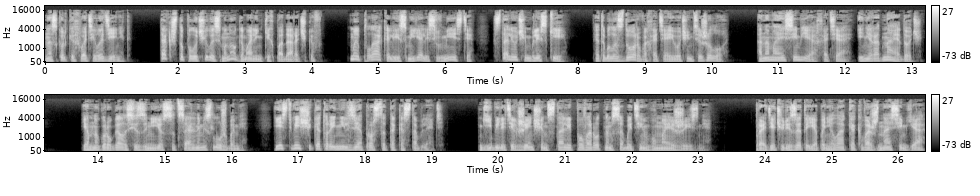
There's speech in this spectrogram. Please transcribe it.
насколько хватило денег. Так что получилось много маленьких подарочков. Мы плакали и смеялись вместе, стали очень близки. Это было здорово, хотя и очень тяжело. Она моя семья, хотя и не родная дочь. Я много ругалась из-за нее с социальными службами. Есть вещи, которые нельзя просто так оставлять. Гибель этих женщин стали поворотным событием в моей жизни. Пройдя через это, я поняла, как важна семья,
